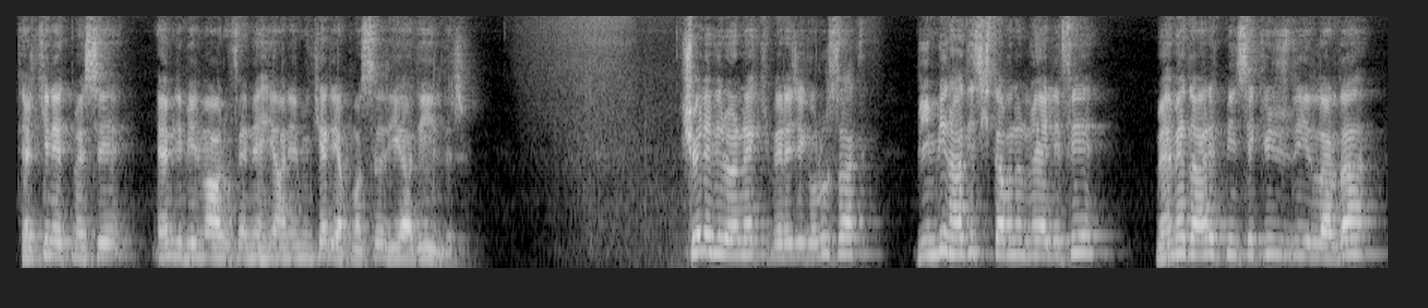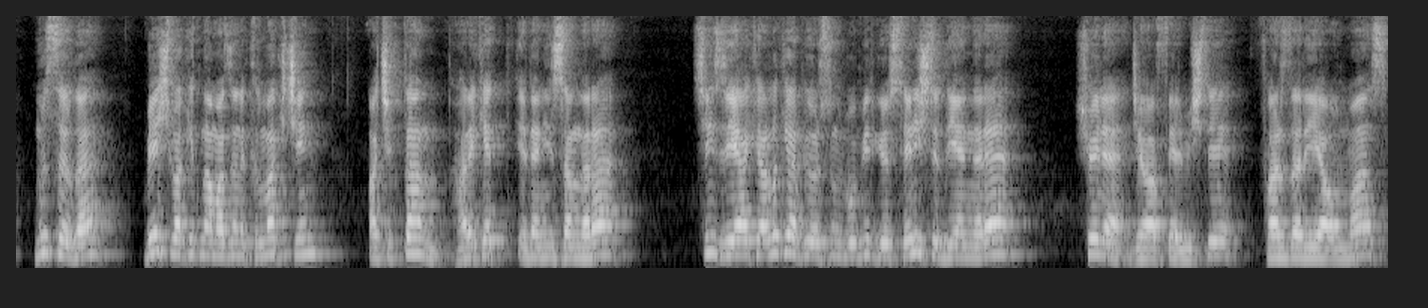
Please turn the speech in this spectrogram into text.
telkin etmesi, emri bil maruf ve nehyanil münker yapması riya değildir. Şöyle bir örnek verecek olursak, Binbir Hadis kitabının müellifi Mehmet Arif 1800'lü yıllarda Mısır'da beş vakit namazını kılmak için açıktan hareket eden insanlara siz riyakarlık yapıyorsunuz bu bir gösteriştir diyenlere şöyle cevap vermişti. Farzda riya olmaz.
